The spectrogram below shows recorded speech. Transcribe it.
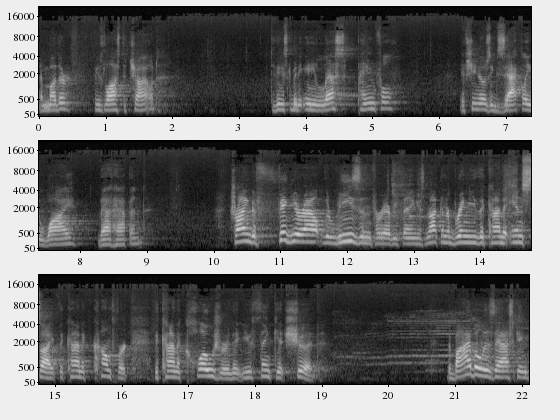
A mother who's lost a child, do you think it's going to be any less painful if she knows exactly why that happened? Trying to figure out the reason for everything is not going to bring you the kind of insight, the kind of comfort, the kind of closure that you think it should. The Bible is asking,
